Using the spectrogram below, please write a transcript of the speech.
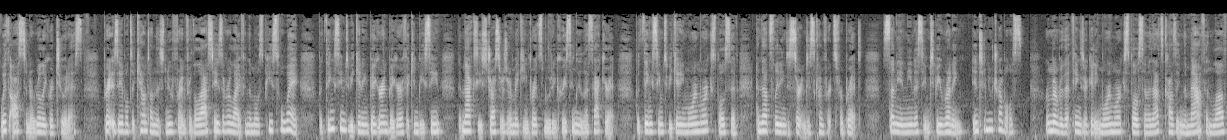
with Austin are really gratuitous. Britt is able to count on this new friend for the last days of her life in the most peaceful way, but things seem to be getting bigger and bigger if it can be seen that Maxie's stressors are making Britt's mood increasingly less accurate. But things seem to be getting more and more explosive, and that's leading to certain discomforts for Britt. Sonny and Nina seem to be running into new troubles. Remember that things are getting more and more explosive, and that's causing the math and love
